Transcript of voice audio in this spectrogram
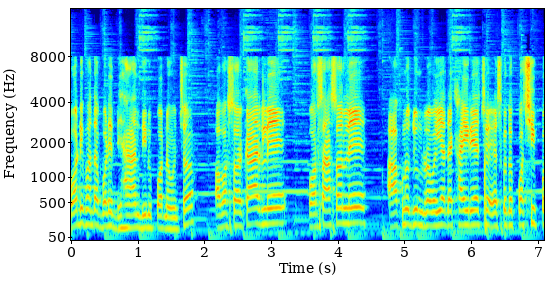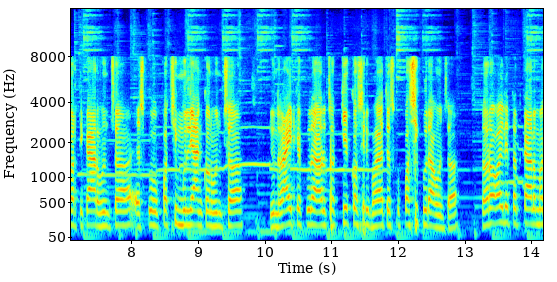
बढीभन्दा बढी ध्यान दिनुपर्ने हुन्छ। अब सरकारले प्रशासनले आफ्नो जुन रवैया देखाइरहेछ यसको त पछि प्रतिकार हुन्छ यसको पछि मूल्याङ्कन हुन्छ। जुन राइटका कुराहरू छ के कसरी भयो त्यसको पछि कुरा हुन्छ। तर अहिले तत्कालमा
